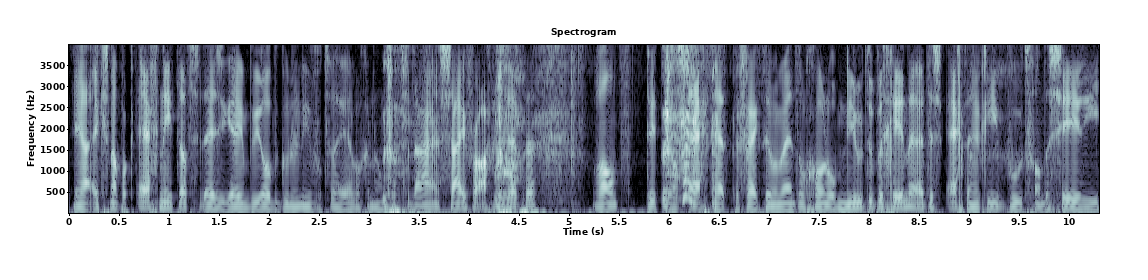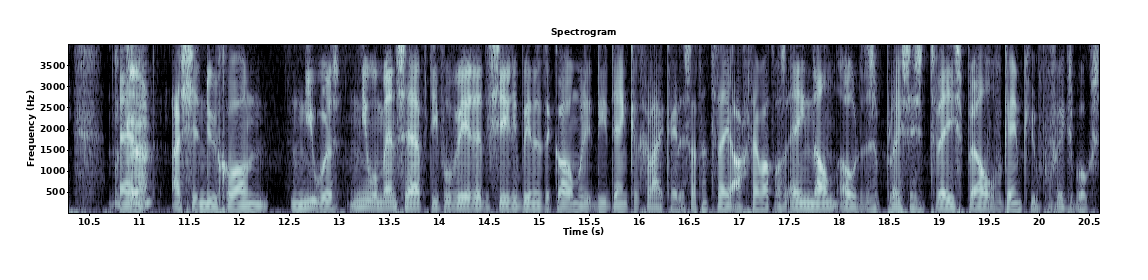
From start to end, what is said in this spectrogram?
Ja, ik snap ook echt niet dat ze deze game Beyond Good and Evil 2 hebben genoemd. dat ze daar een cijfer achter zetten. Want dit was echt het perfecte moment om gewoon opnieuw te beginnen. Het is echt een reboot van de serie. En als je nu gewoon nieuwe, nieuwe mensen hebt die proberen die serie binnen te komen, die, die denken gelijk, hey, er staat een 2 achter. Wat was 1 dan? Oh, dat is een PlayStation 2 spel of Gamecube of Xbox.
